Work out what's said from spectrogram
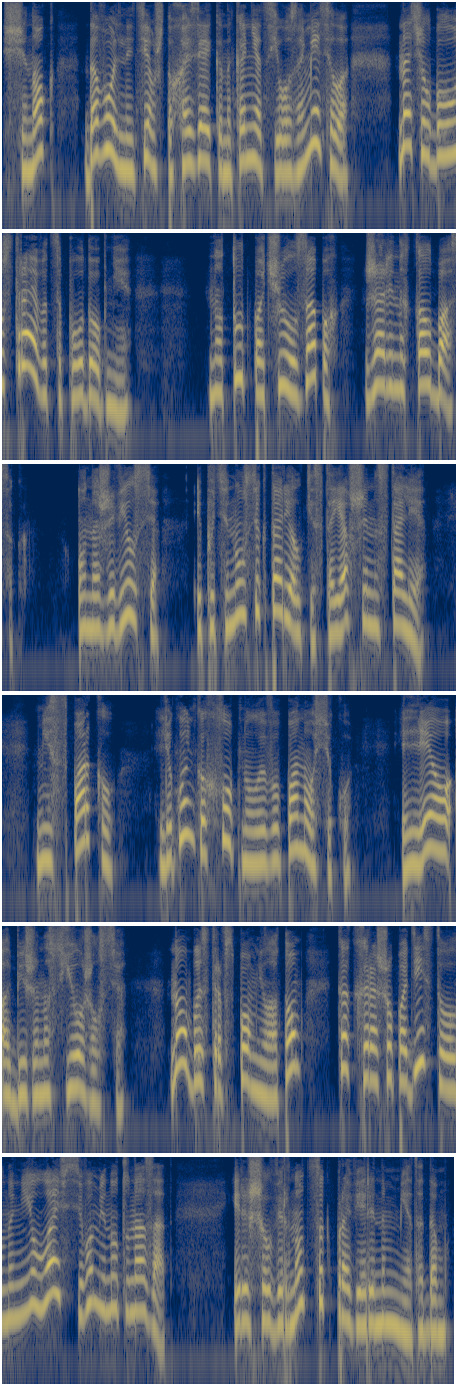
Щенок — довольный тем, что хозяйка наконец его заметила, начал было устраиваться поудобнее. Но тут почуял запах жареных колбасок. Он оживился и потянулся к тарелке, стоявшей на столе. Мисс Спаркл легонько хлопнула его по носику, и Лео обиженно съежился, но быстро вспомнил о том, как хорошо подействовал на нее лай всего минуту назад, и решил вернуться к проверенным методам.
